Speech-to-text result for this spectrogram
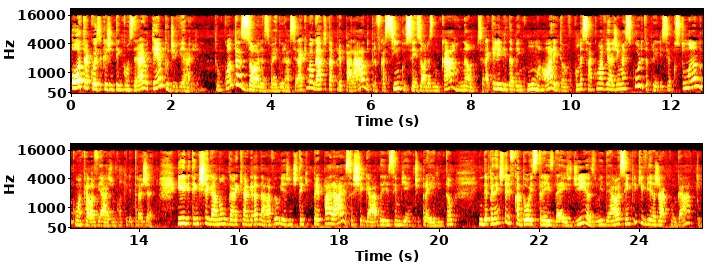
Outra coisa que a gente tem que considerar é o tempo de viagem. Então, quantas horas vai durar? Será que meu gato está preparado para ficar 5, 6 horas no carro? Não. Será que ele lida bem com uma hora? Então, eu vou começar com uma viagem mais curta para ele se acostumando com aquela viagem, com aquele trajeto. E ele tem que chegar num lugar que é agradável e a gente tem que preparar essa chegada e esse ambiente para ele. Então, independente dele ficar 2, 3, 10 dias, o ideal é sempre que viajar com o gato,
